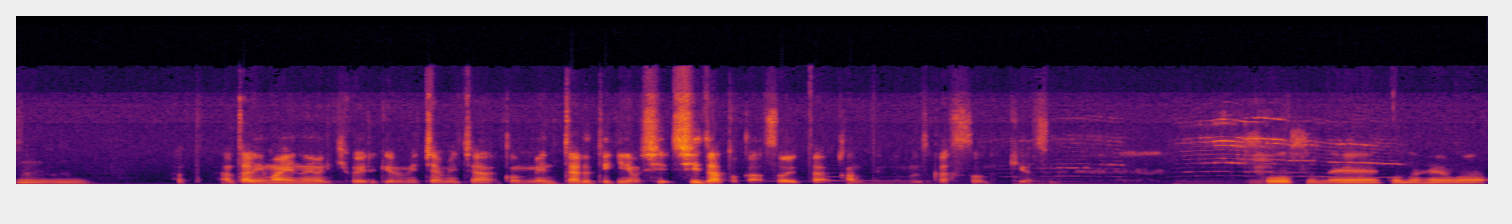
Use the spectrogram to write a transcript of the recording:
うんうん。あ当たり前のように聞こえるけどめちゃめちゃこうメンタル的にもし視座とかそういった観点で難しそうな気がする。そうっすね。この辺は、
